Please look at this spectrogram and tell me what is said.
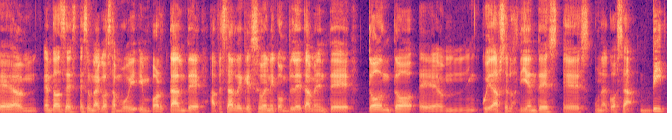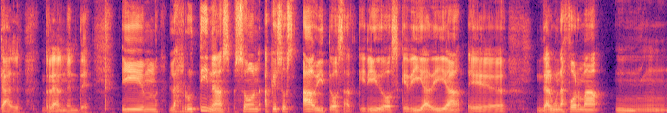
Em, entonces es una cosa muy importante, a pesar de que suene completamente tonto, em, cuidarse los dientes es una cosa vital realmente. Y mm, las rutinas son aquellos hábitos adquiridos que día a día eh, de alguna forma mm,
